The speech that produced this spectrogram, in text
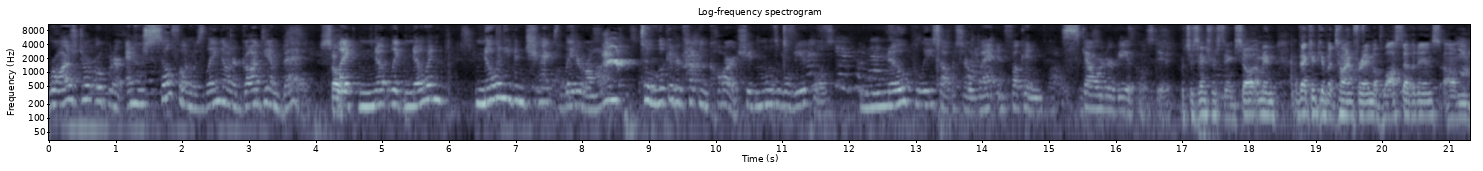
garage door opener, and her cell phone was laying on her goddamn bed. So- like no, like no one, no one even checked later on to look at her fucking car. She had multiple vehicles. No police officer went and fucking scoured her vehicles, dude. which is interesting. So, I mean, that could give a time frame of lost evidence, um,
